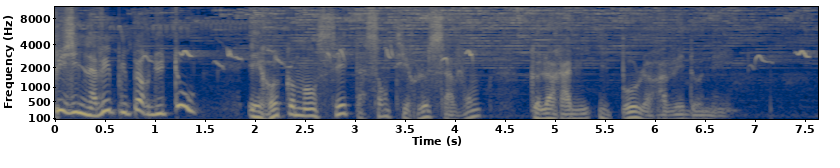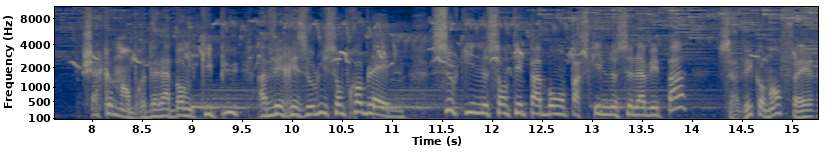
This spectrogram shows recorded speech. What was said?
Puis il n'avait plus peur du tout et recommençaient à sentir le savon que leur ami Hippo leur avait donné. Chaque membre de la bande qui put avait résolu son problème. Ceux qui ne sentaient pas bon parce qu'ils ne se lavaient pas savaient comment faire.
